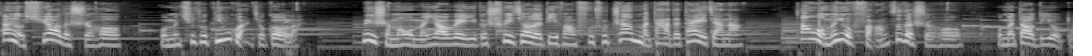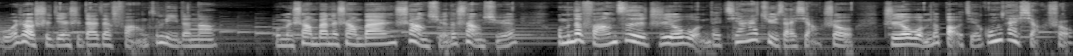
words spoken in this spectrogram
当有需要的时候，我们去住宾馆就够了。为什么我们要为一个睡觉的地方付出这么大的代价呢？当我们有房子的时候，我们到底有多少时间是待在房子里的呢？我们上班的上班，上学的上学。我们的房子只有我们的家具在享受，只有我们的保洁工在享受。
